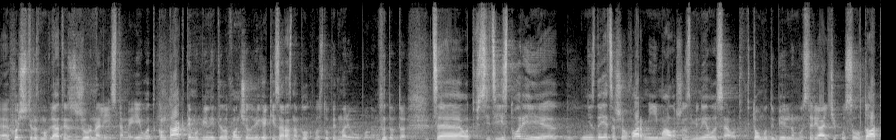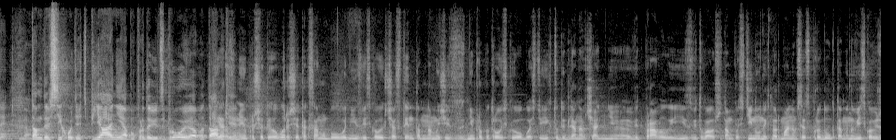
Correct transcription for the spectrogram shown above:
Е, Хочуть розмовляти з журналістами. І от контакти, мобільний телефон чоловіка, який зараз на блокпосту під Маріуполем. Ну, тобто, це от всі ці історії, е, мені здається, що в армії мало що змінилося. От в тому дебільному серіальчику Солдати, Да. там, де всі ходять п'яні або продають зброю, або танки. Я розумію, про що ти говориш. Я так само був в одній з військових частин, там на межі з Дніпропетровською областю. Їх туди для навчання відправили і звітували, що там постійно у них нормально все з продуктами. Ну, військові ж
